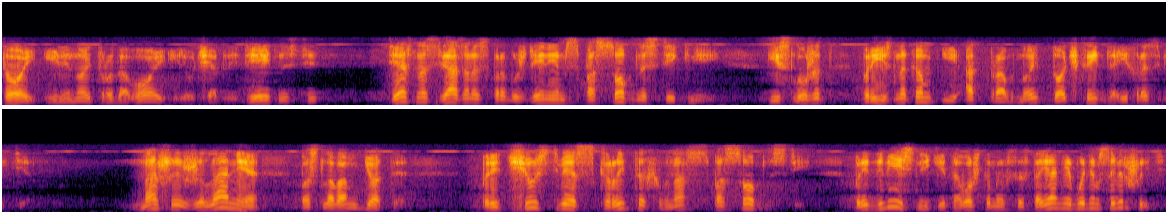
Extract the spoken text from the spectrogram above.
той или иной трудовой или учебной деятельности тесно связаны с пробуждением способностей к ней и служат признаком и отправной точкой для их развития. Наши желания, по словам Гёте, предчувствие скрытых в нас способностей, предвестники того, что мы в состоянии будем совершить.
